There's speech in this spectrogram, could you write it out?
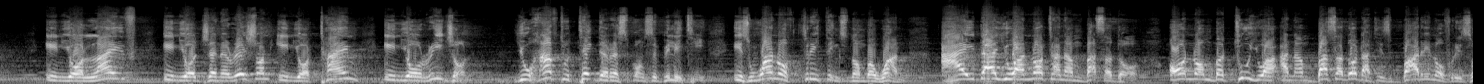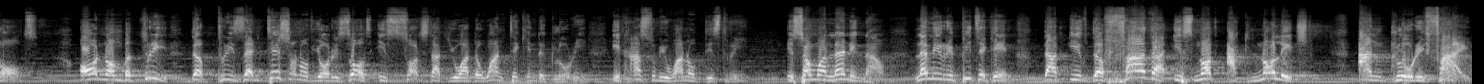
in your life in your generation in your time in your region you have to take the responsibility. Is one of three things. Number one either you are not an ambassador or number two you are an ambassador that is barren of results. Or number three the presentation of your results is such that you are the one taking the glory. It has to be one of these three. Is someone learning now? Let me repeat again that if the father is not acknowledged and glorified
